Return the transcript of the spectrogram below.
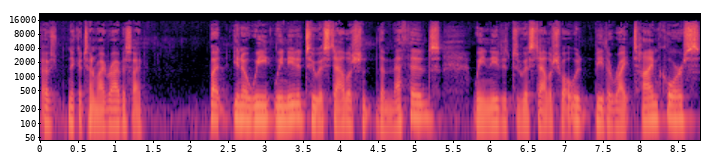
of nicotinamide riboside. But you know, we, we needed to establish the methods. We needed to establish what would be the right time course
